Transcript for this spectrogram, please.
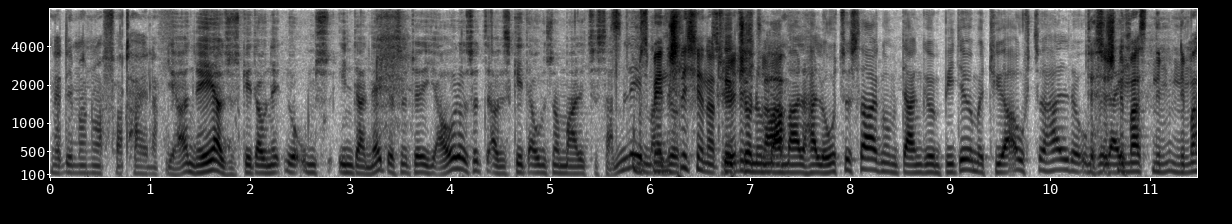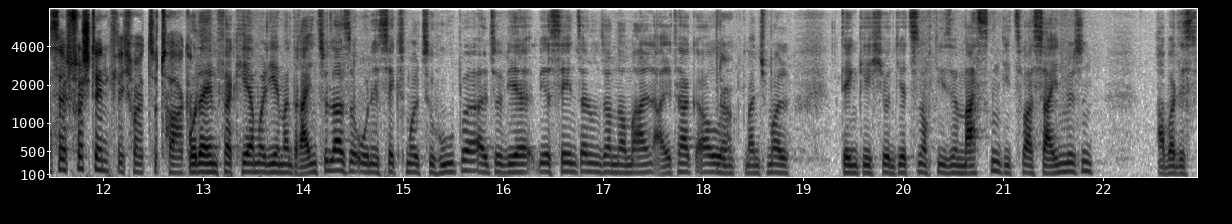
Nicht immer nur Vorteile. Ja, nee, also es geht auch nicht nur ums Internet, das ist natürlich auch, aber es geht auch ums normale Zusammenleben. Ums Menschliche also, natürlich. Es geht schon klar. um mal Hallo zu sagen, um Danke und Bitte, um eine Tür aufzuhalten. Um das ist nicht mehr selbstverständlich heutzutage. Oder im Verkehr mal jemand reinzulassen, ohne sechsmal zu hupen. Also wir, wir sehen es an unserem normalen Alltag auch. Ja. Und manchmal denke ich, und jetzt noch diese Masken, die zwar sein müssen, aber das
